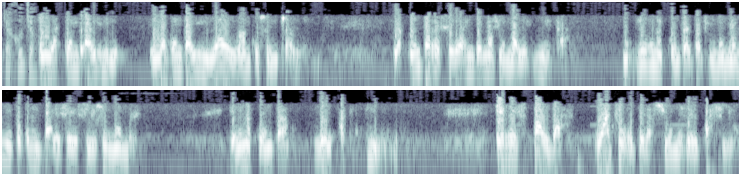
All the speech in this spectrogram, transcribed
Te escucho. en la contabilidad, en la contabilidad del Banco Central. La cuenta de reservas internacionales neta no es una cuenta de patrimonio neto como parece decir su nombre. Es una cuenta del activo que respalda cuatro operaciones del pasivo.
